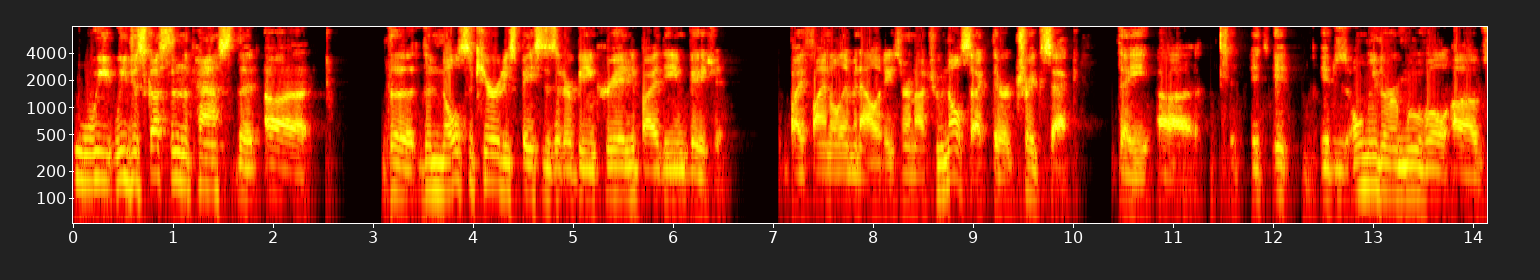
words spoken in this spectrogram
we we discussed in the past that uh, the the null security spaces that are being created by the invasion by final liminalities are not true nullsec. They're trigsec. They uh, it, it it is only the removal of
